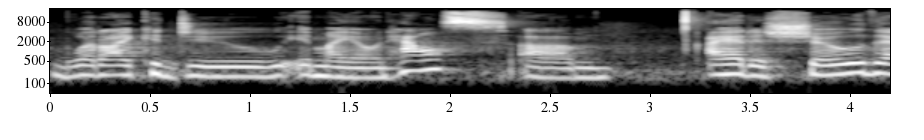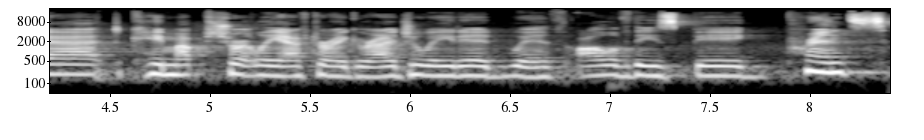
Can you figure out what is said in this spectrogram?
what I could do in my own house. Um, I had a show that came up shortly after I graduated with all of these big prints,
